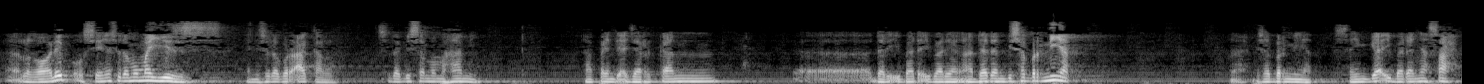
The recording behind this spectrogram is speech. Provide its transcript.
Al-Ghalib usianya sudah memayyiz, ini sudah berakal, sudah bisa memahami apa yang diajarkan uh, dari ibadah-ibadah yang ada dan bisa berniat. Nah, bisa berniat sehingga ibadahnya sah,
